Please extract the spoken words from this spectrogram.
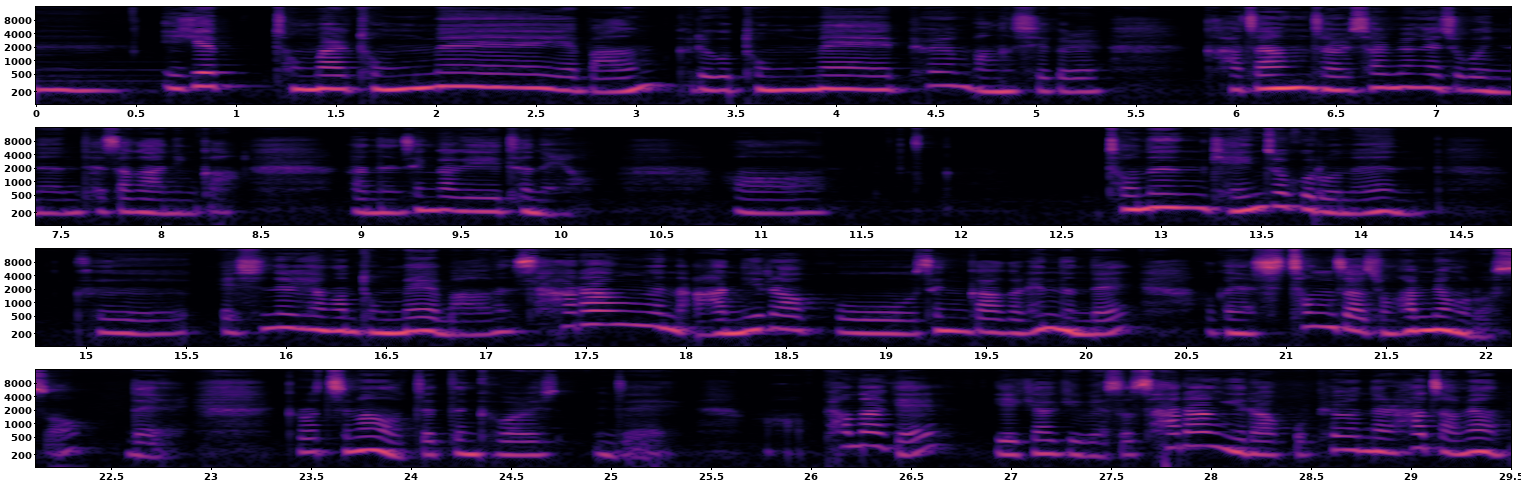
음, 이게 정말 동매의 마음, 그리고 동매의 표현 방식을 가장 잘 설명해주고 있는 대사가 아닌가라는 생각이 드네요. 어, 저는 개인적으로는 그 애신을 향한 동매의 마음은 사랑은 아니라고 생각을 했는데 어, 그냥 시청자 중 한 명으로서 네 그렇지만 어쨌든 그걸 이제 어, 편하게 얘기하기 위해서 사랑이라고 표현을 하자면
